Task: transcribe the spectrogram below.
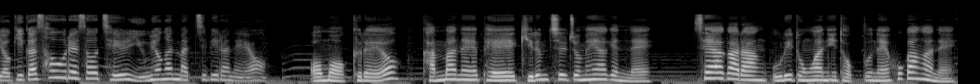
여기가 서울에서 제일 유명한 맛집이라네요. 어머, 그래요? 간만에 배에 기름칠 좀 해야겠네. 새아가랑 우리 동환이 덕분에 호강하네.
